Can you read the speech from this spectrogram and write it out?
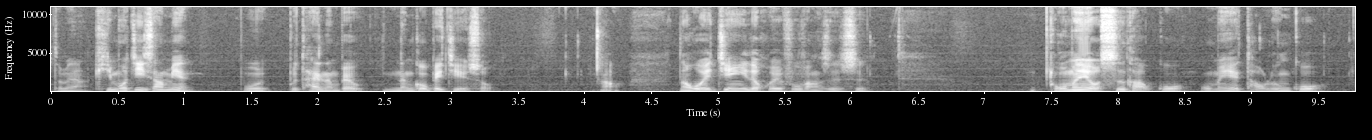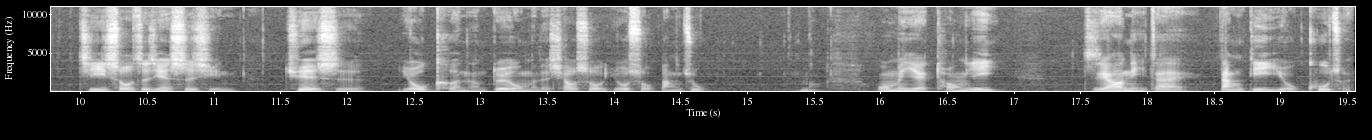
怎么样，题目级上面不不太能被能够被接受。好，那我建议的回复方式是：我们有思考过，我们也讨论过，寄售这件事情确实有可能对我们的销售有所帮助。我们也同意，只要你在当地有库存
